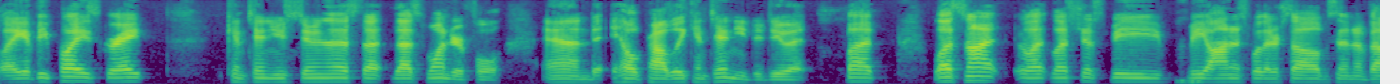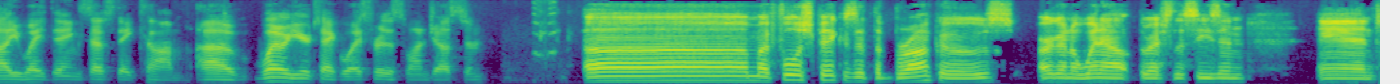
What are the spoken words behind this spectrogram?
Like if he plays great, continues doing this, that that's wonderful, and he'll probably continue to do it. But let's not let, let's just be be honest with ourselves and evaluate things as they come. Uh, what are your takeaways for this one, Justin? Uh, my foolish pick is that the Broncos are going to win out the rest of the season. And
